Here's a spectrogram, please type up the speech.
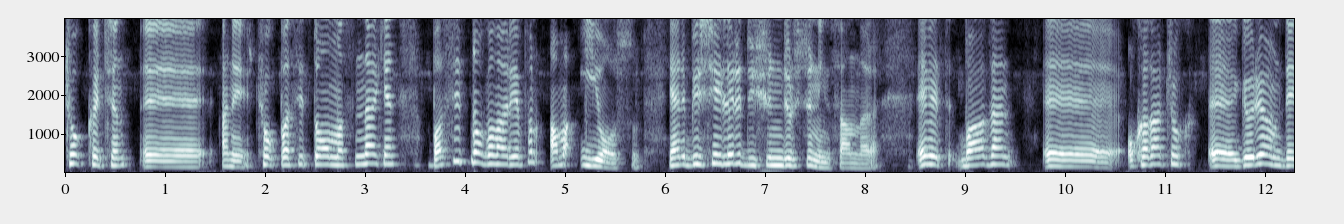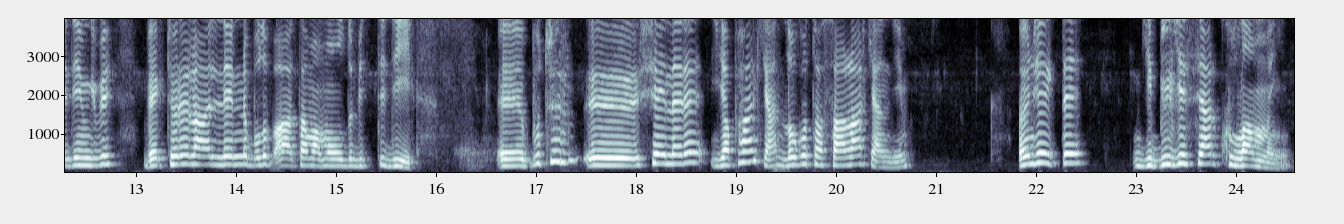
çok kaçın. Ee, hani çok basit de olmasın derken basit logolar yapın ama iyi olsun. Yani bir şeyleri düşündürsün insanlara. Evet bazen ee, o kadar çok ee, görüyorum dediğim gibi vektörel hallerini bulup aa tamam oldu bitti değil. Ee, bu tür ee, şeylere yaparken logo tasarlarken diyeyim öncelikle bilgisayar kullanmayın.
